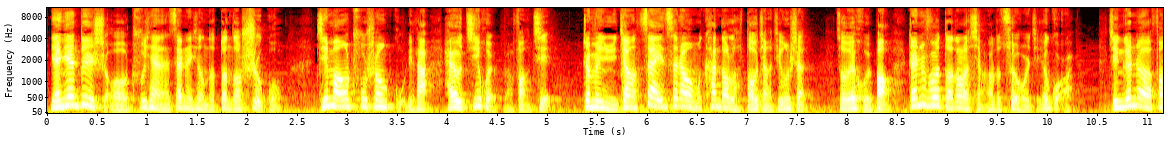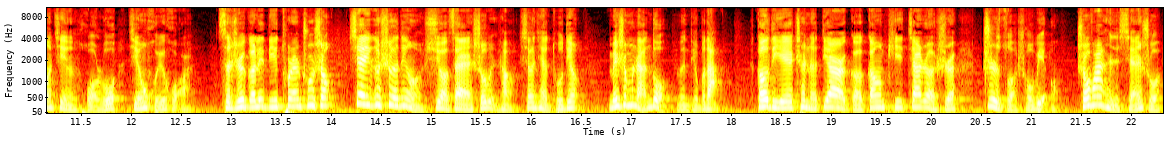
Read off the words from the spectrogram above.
眼见对手出现灾难性的锻造事故，急忙出声鼓励他还有机会，不要放弃。这位女将再一次让我们看到了刀匠精神。作为回报，詹妮弗得到了想要的淬火结果，紧跟着放进火炉进行回火。此时格雷迪突然出声，下一个设定需要在手柄上镶嵌图钉。没什么难度，问题不大。高迪趁着第二个钢坯加热时制作手柄，手法很娴熟，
